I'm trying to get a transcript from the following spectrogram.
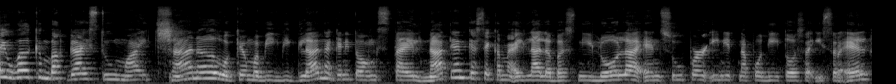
Hi! Welcome back guys to my channel. Huwag kayong mabibigla na ganito ang style natin kasi kami ay lalabas ni Lola and super init na po dito sa Israel.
